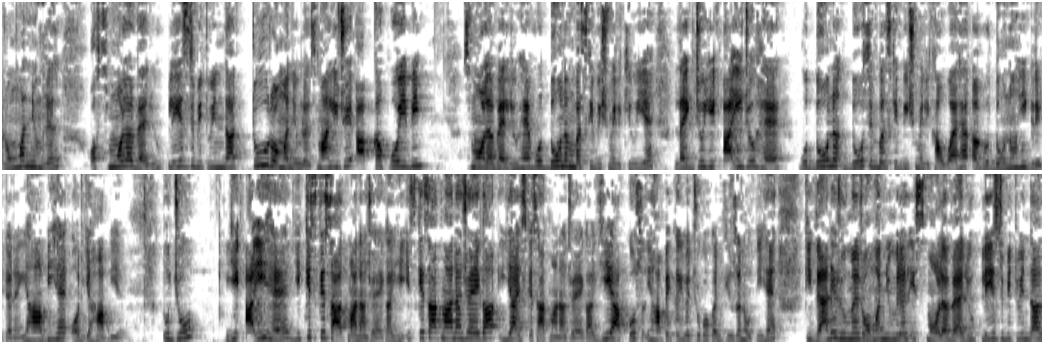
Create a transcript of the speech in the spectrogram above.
Roman numeral of smaller value placed between the two Roman numerals मान लीजिए आपका कोई भी स्मॉलर वैल्यू है वो दो नंबर्स के बीच में लिखी हुई है। लाइक like जो ये आई जो है वो दो न, दो सिंबल्स के बीच में लिखा हुआ है और वो दोनों ही ग्रेटर है। यहाँ भी है और यहाँ भी है। तो जो ये आई है, ये किसके साथ माना जाएगा? ये इसके साथ माना जाएगा या इसके साथ माना जाएगा? ये आपको यहाँ पे कई बच्चों को कंफ्यूजन होती है कि when a rumour Roman numeral is smaller value placed between the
